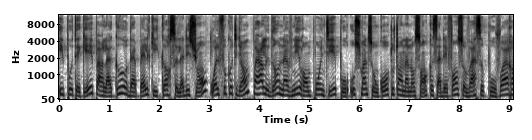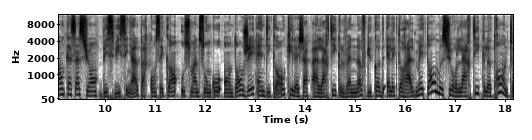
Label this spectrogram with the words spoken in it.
hypothéquée par la Cour d'appel qui corse l'addition. Wolf Quotidien parle d'un avenir en pointier pour Ousmane Sonko tout en annonçant que sa défense va se pourvoir en cassation. Bisby signale par conséquent Ousmane Sonko en danger, indiquant qu'il échappe à l'article 29 du Code électoral mais tombe sur l'article 30.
